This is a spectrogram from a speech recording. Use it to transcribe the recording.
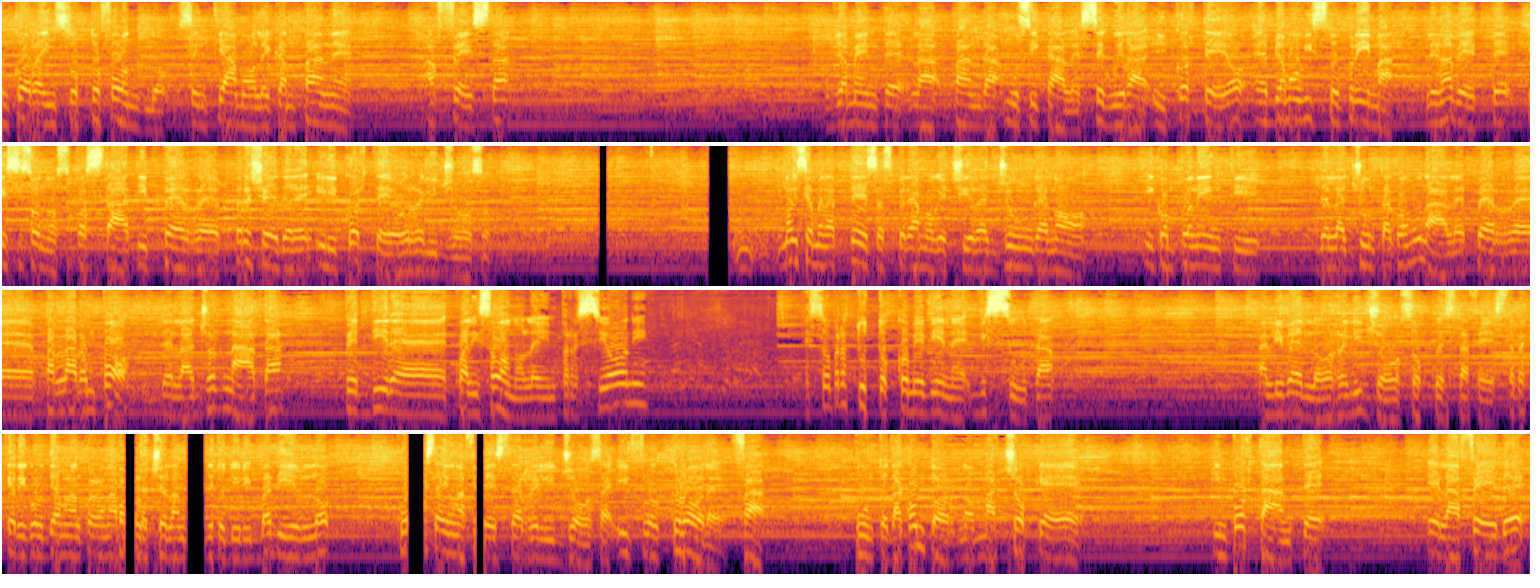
Ancora in sottofondo sentiamo le campane a festa, ovviamente la banda musicale seguirà il corteo e abbiamo visto prima le navette che si sono spostati per precedere il corteo religioso. Noi siamo in attesa, speriamo che ci raggiungano i componenti della giunta comunale per eh, parlare un po' della giornata, per dire quali sono le impressioni e soprattutto come viene vissuta a livello religioso questa festa, perché ricordiamo ancora una volta, ce l'hanno detto di ribadirlo, questa è una festa religiosa, il folklore fa punto da contorno, ma ciò che è importante è la fede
